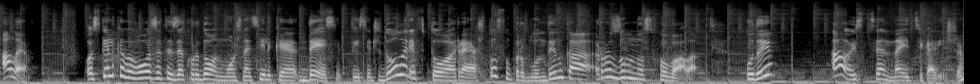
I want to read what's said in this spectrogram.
Але Оскільки вивозити за кордон можна тільки 10 тисяч доларів, то решту суперблондинка розумно сховала. Куди? А ось це найцікавіше.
